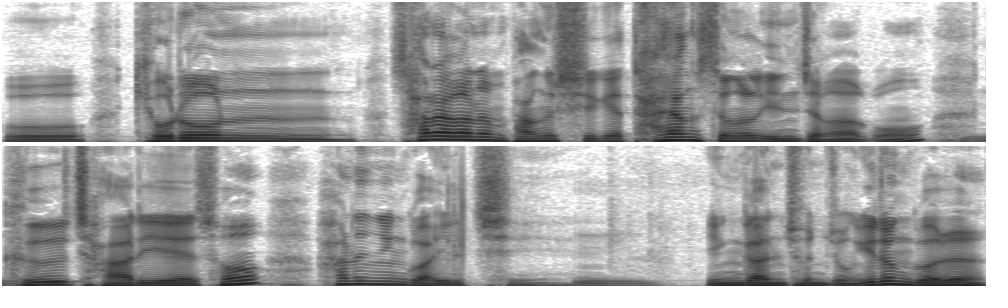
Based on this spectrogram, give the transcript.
어, 결혼 살아가는 방식의 다양성을 인정하고 그 자리에서 하느님과 일치, 음, 인간 존중 이런 걸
